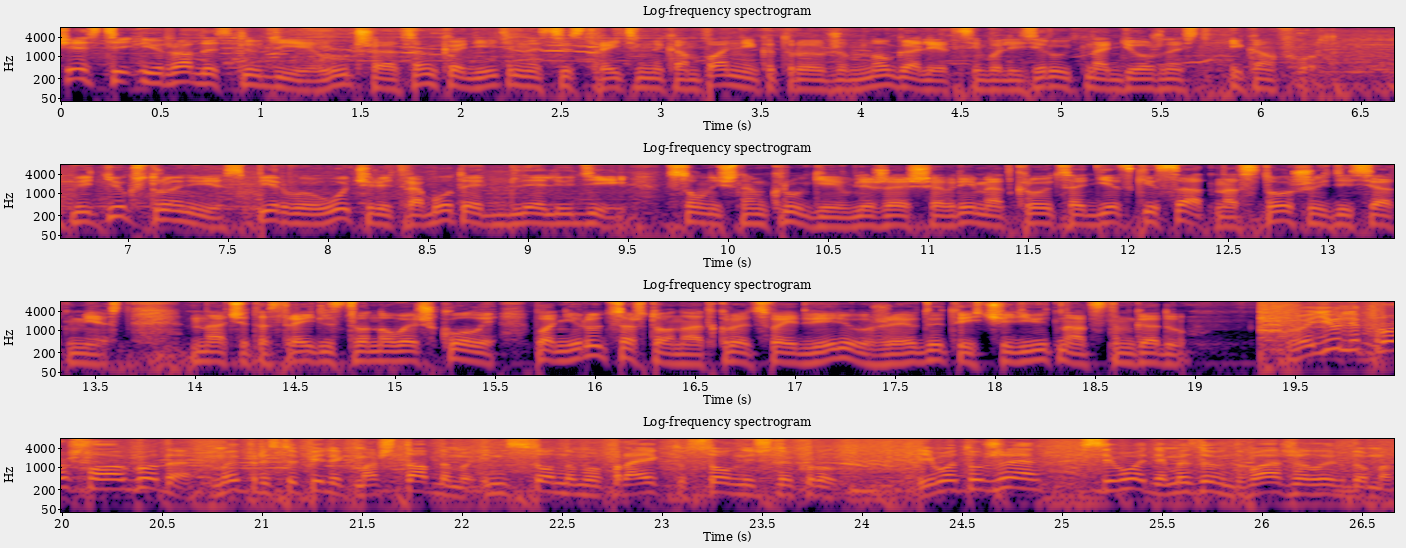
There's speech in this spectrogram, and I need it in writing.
Счастье и радость людей – лучшая оценка деятельности строительной компании, которая уже много лет символизирует надежность и комфорт. Ведь Югстройинвест в первую очередь работает для людей. В Солнечном круге в ближайшее время откроется детский сад на 160 мест. Начато строительство новой школы. Планируется, что она откроет свои двери уже в 2019 году. В июле прошлого года мы приступили к масштабному инвестиционному проекту «Солнечный круг». И вот уже сегодня мы сдаем два жилых дома.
